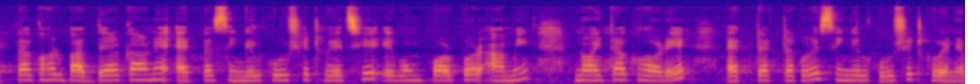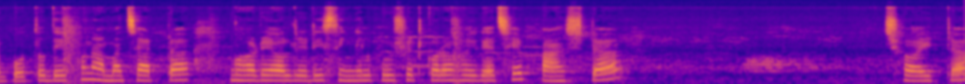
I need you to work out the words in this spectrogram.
একটা ঘর বাদ দেওয়ার কারণে একটা সিঙ্গেল ক্রোশেট হয়েছে এবং পরপর আমি নয়টা ঘরে একটা একটা করে সিঙ্গেল ক্রোশেট করে নেব। তো দেখুন, আমার চারটা ঘরে অলরেডি সিঙ্গেল ক্রোশেট করা হয়ে গেছে, পাঁচটা ছয়টা।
